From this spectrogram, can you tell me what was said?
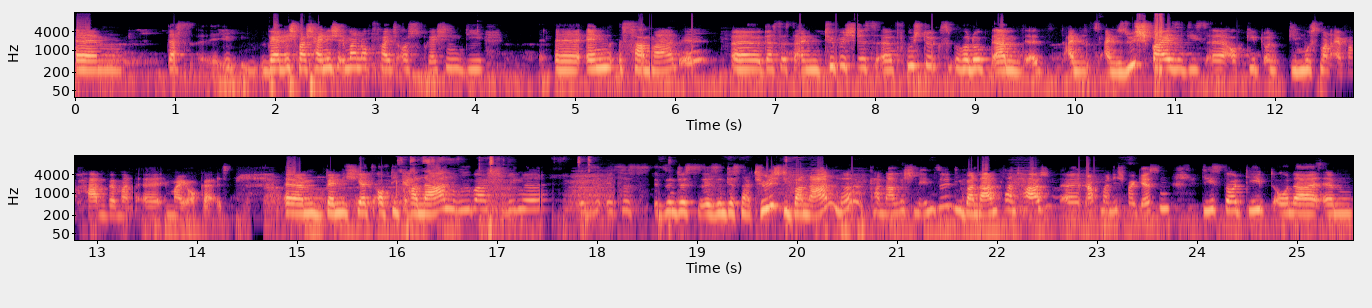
ähm, das werde ich wahrscheinlich immer noch falsch aussprechen, die äh, Ensamade, Äh, das ist ein typisches äh, Frühstücksprodukt, ähm, äh, eine, Süßspeise, die es äh, auch gibt und die muss man einfach haben, wenn man äh, in Mallorca ist. Ähm, wenn ich jetzt auf die Kanaren rüberschwinge, ist, es, sind, es, sind es natürlich die Bananen, ne? Kanarischen Insel, die Bananenplantagen, äh, darf man nicht vergessen, die es dort gibt. Oder ähm,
